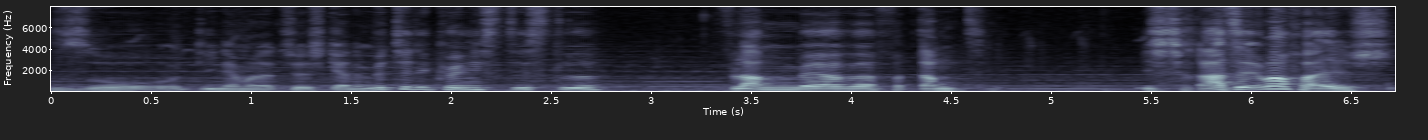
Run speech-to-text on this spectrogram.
So, die nehmen wir natürlich gerne mit, die Königsdistel. Flammenbeere, verdammt. Ich rate immer falsch.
